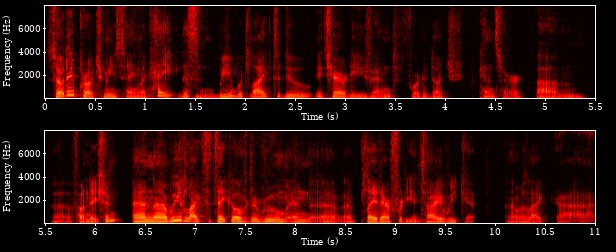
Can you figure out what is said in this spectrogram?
So they approached me saying, like, hey, listen, we would like to do a charity event for the Dutch Cancer um, uh, Foundation. And uh, we'd like to take over the room and uh, uh, play there for the entire weekend. And I was like, ah,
